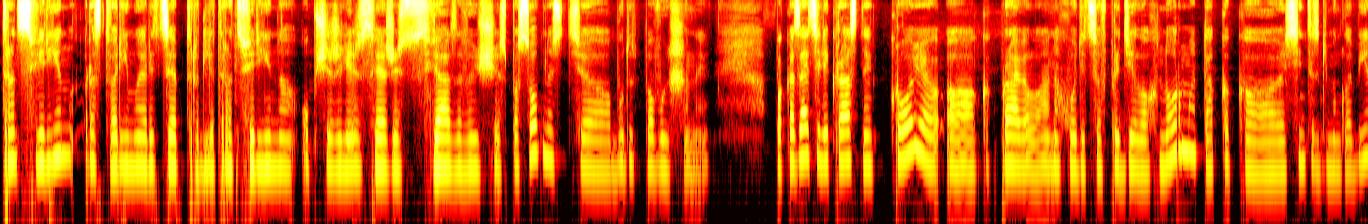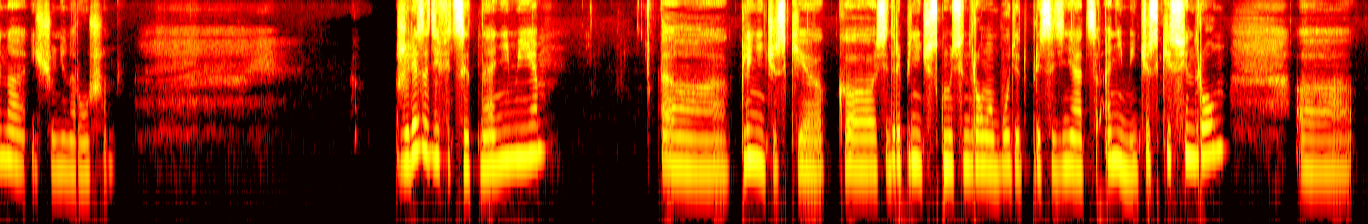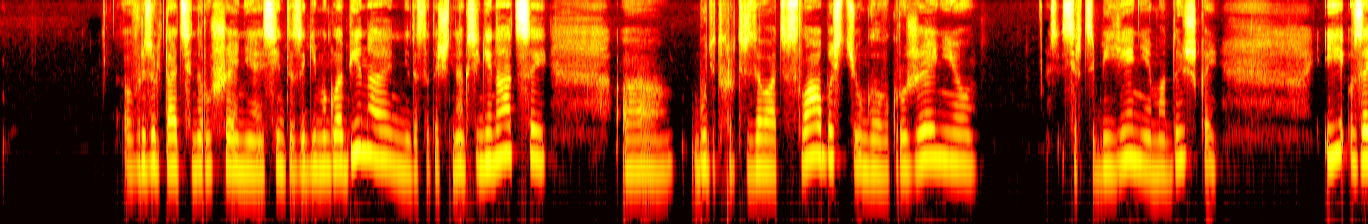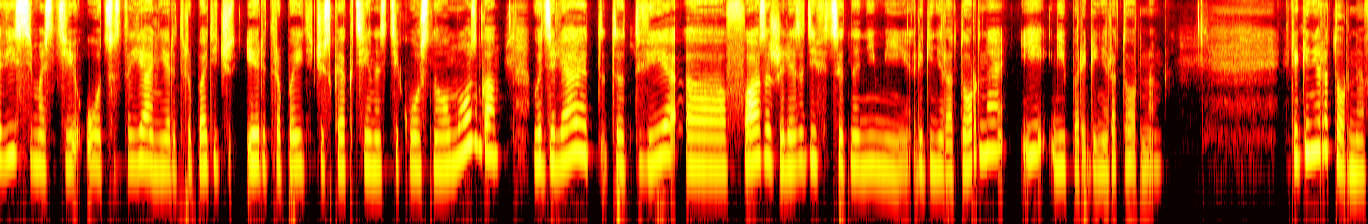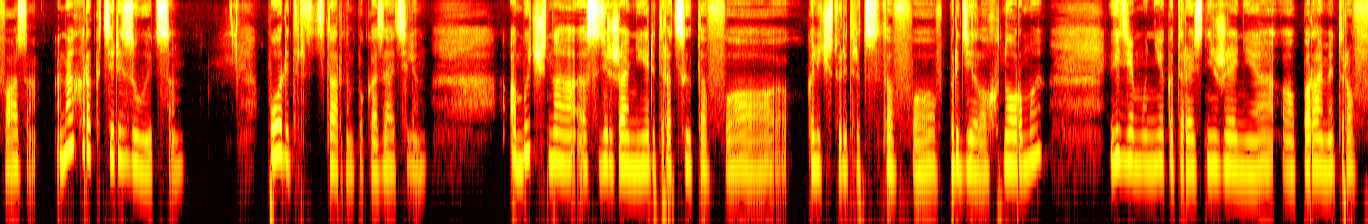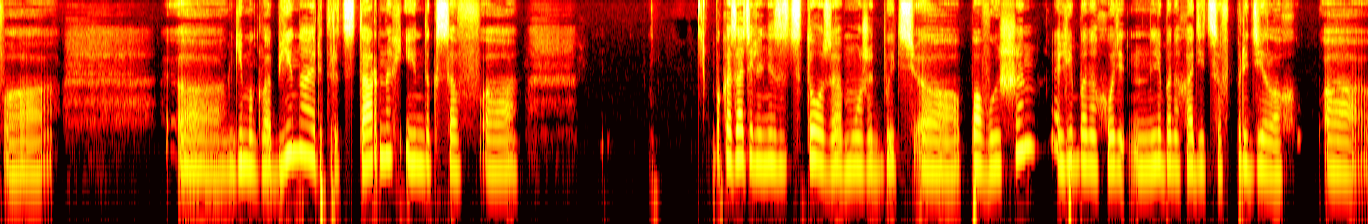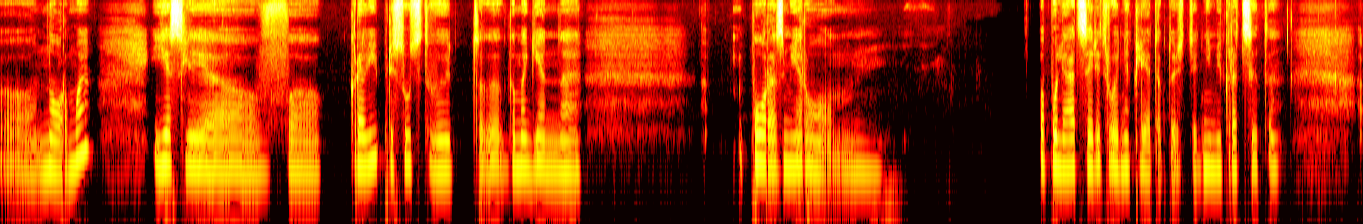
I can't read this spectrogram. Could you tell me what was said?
трансферин, растворимый рецептор для трансферина, общая железосвязывающая способность а, будут повышены. Показатели красной крови, а, как правило, находятся в пределах нормы, так как синтез гемоглобина еще не нарушен. Железодефицитная анемия – клинически к сидропеническому синдрому будет присоединяться анемический синдром э, в результате нарушения синтеза гемоглобина, недостаточной оксигенации, э, будет характеризоваться слабостью, головокружением, сердцебиением, одышкой. И в зависимости от состояния эритропоэтической активности костного мозга выделяют две э, фазы железодефицитной анемии – регенераторная и гипорегенераторная. Регенераторная фаза, она характеризуется по эритроцитарным показателям. Обычно содержание эритроцитов, э, количество эритроцитов э, в пределах нормы. Видимо, некоторое снижение параметров гемоглобина, эритроцитарных индексов. Э, показатель анизоцитоза может быть э, повышен, либо, находит, либо находиться в пределах нормы, если в крови присутствует гомогенная по размеру популяция эритроидных клеток, то есть одни микроциты.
